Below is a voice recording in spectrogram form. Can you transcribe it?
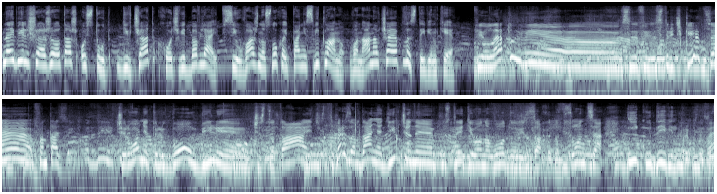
Найбільший ажіотаж ось тут. Дівчат, хоч відбавляй. Всі уважно слухають пані Світлану. Вона навчає плести вінки. Фіолетові е, стрічки це фантазії. Червоні то любов, білі чистота. І Тепер завдання дівчини пустити його на воду із заходом сонця. І куди він припливе,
